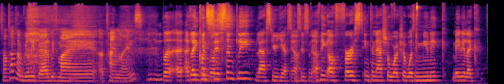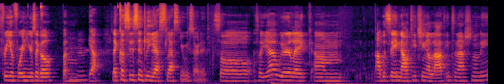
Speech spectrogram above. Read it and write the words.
Sometimes I'm really bad with my uh, timelines, Mhm. but I, I like think it was- consistently last year yes Yeah, consistently yeah. i think our first international workshop was in munich maybe like three or four years ago but Mhm. yeah like consistently Yeah. yes last year we started So so yeah, we're like um, I would say now teaching a lot internationally.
